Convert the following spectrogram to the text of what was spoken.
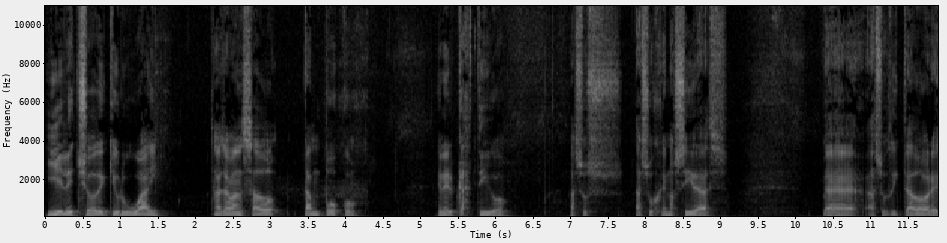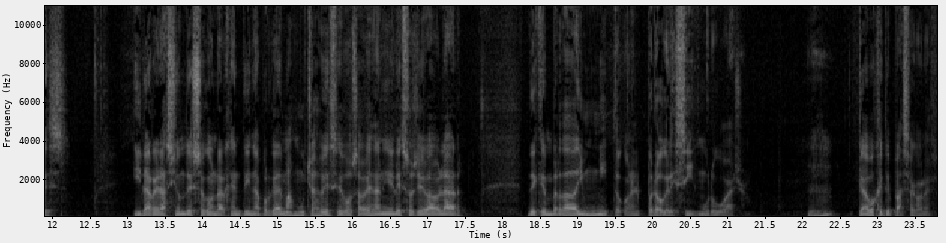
y el hecho de que Uruguay haya avanzado tan poco en el castigo a sus, a sus genocidas eh, a sus dictadores y la relación de eso con la Argentina, porque además muchas veces, vos sabés, Daniel, eso lleva a hablar de que en verdad hay un mito con el progresismo uruguayo. ¿A vos qué te pasa con eso?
